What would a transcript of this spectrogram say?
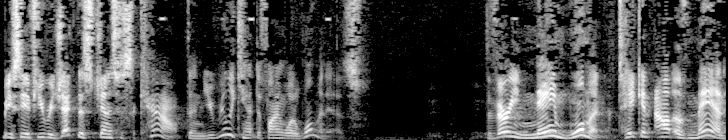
But you see, if you reject this Genesis account, then you really can't define what a woman is. The very name woman, taken out of man,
